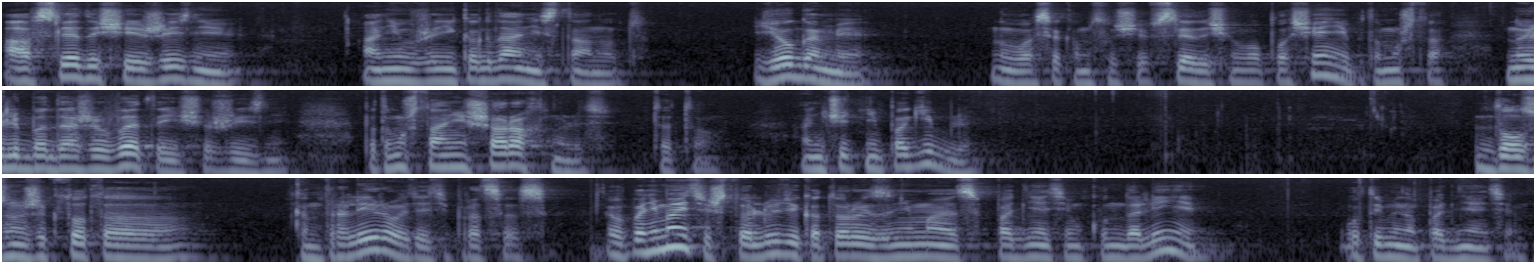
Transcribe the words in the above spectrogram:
а в следующей жизни они уже никогда не станут йогами, ну, во всяком случае, в следующем воплощении, потому что, ну, либо даже в этой еще жизни, потому что они шарахнулись от этого, они чуть не погибли. Должен же кто-то контролировать эти процессы. Вы понимаете, что люди, которые занимаются поднятием кундалини, вот именно поднятием,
